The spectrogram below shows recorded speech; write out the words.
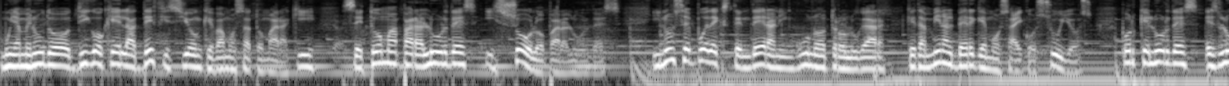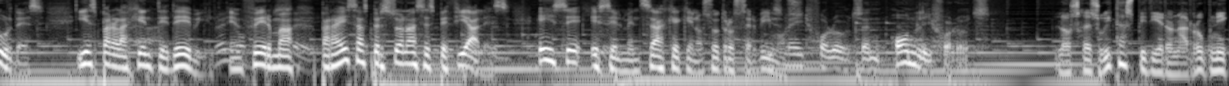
Muy a menudo digo que la decisión que vamos a tomar aquí se toma para Lourdes y solo para Lourdes, y no se puede extender a ningún otro lugar que también albergue mosaicos suyos, porque Lourdes es Lourdes y es para la gente débil, enferma, para esas personas especiales. Ese es el mensaje que nosotros servimos. Los jesuitas pidieron a Rupnik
